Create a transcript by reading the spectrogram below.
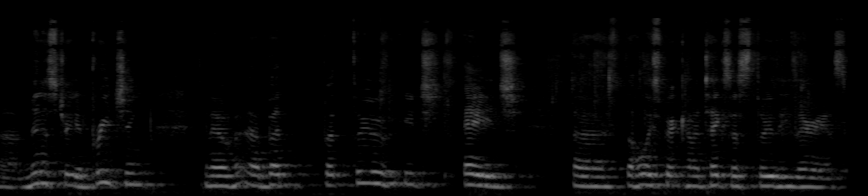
uh, ministry and preaching, you know, uh, but, but through each age, uh, the Holy Spirit kind of takes us through these areas.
